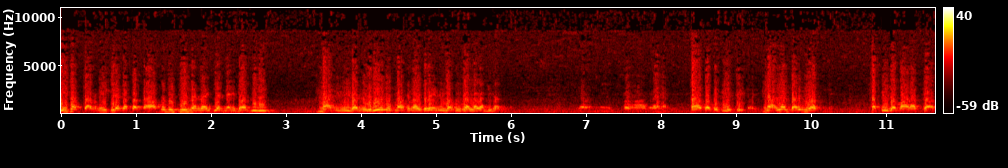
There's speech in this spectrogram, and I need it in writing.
ඒකත් ධර්මයේ කියලා ගත්තත් ආත්ම දෘෂ්ටියෙන් ගන්නයි කියන්නේ හිතා කිවි. මානි නිගන්නේ ඔරියටත් මාකන ඉතරේ නිවාස කරලා ගන්න ගන්න. තාත බබියට ඒකයි. නෑ ධර්මයක් නේ. අපි දමානත්තා.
